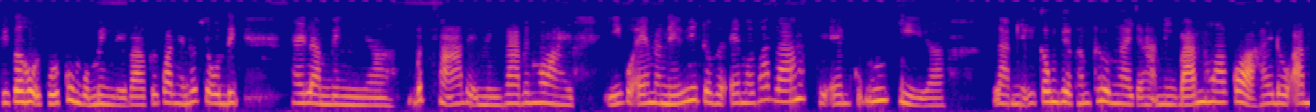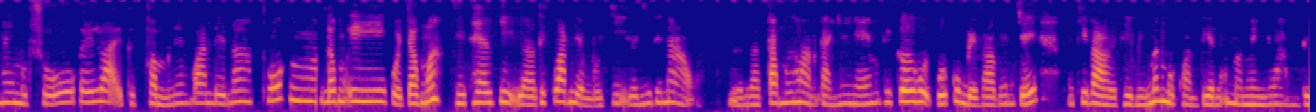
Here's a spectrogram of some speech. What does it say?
cái cơ hội cuối cùng của mình để vào cơ quan nhà nước cho ổn định, hay là mình à, bứt phá để mình ra bên ngoài. Ý của em là nếu như trường hợp em mới thoát ra thì em cũng chỉ à, làm những cái công việc hắn thường ngày chẳng hạn mình bán hoa quả hay đồ ăn hay một số cái loại thực phẩm liên quan đến uh, thuốc đông y của chồng á thì theo chị là cái quan điểm của chị là như thế nào? Là trong cái hoàn cảnh như em cái cơ hội cuối cùng để vào biên chế. Khi vào thì mình mất một khoản tiền mà mình làm thì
